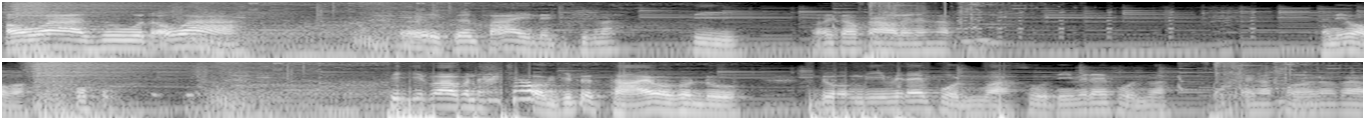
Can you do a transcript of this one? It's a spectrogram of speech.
เอาว่าสูตรเอาว่าเฮ้ยเกินไปเลยจะคิดว่าสี่ร้อยเก้าเก้าเลยนะครับ อันนี้ออกเหรอโอ้โหพี่คิดว่ามันน่าจะออกชิ้นสุดท้ายว่ะคนดู ดวงนี้ไม่ได้ผลว่ะ สูตรนี้ไม่ได้ผลว่ะไปครับสองร้อยเก้าเก้า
